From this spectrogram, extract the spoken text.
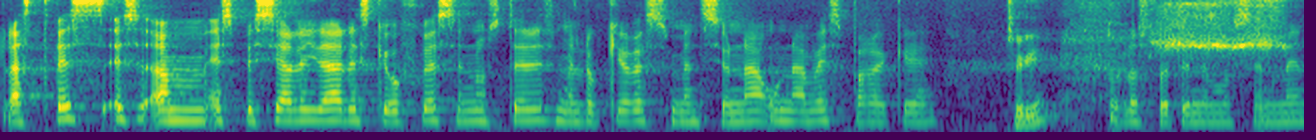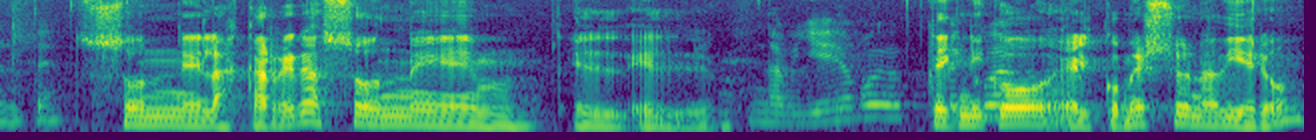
Las tres especialidades que ofrecen ustedes, ¿me lo quieres mencionar una vez para que... Todos lo tenemos en mente. Son, eh, las carreras son eh, el, técnico, el comercio naviero,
